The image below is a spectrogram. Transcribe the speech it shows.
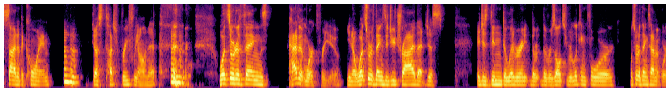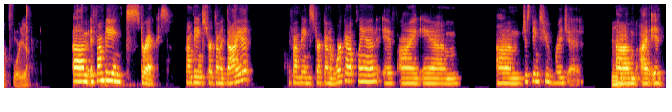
side of the coin, mm-hmm. just touched briefly on it. Mm-hmm. what sort of things haven't worked for you? You know, what sort of things did you try that just it just didn't deliver any the, the results you were looking for? What sort of things haven't worked for you? Um, if I'm being strict, if I'm being strict on a diet, if I'm being strict on a workout plan, if I am um, just being too rigid, mm-hmm. um, I it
